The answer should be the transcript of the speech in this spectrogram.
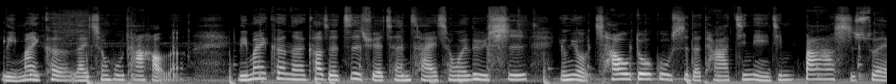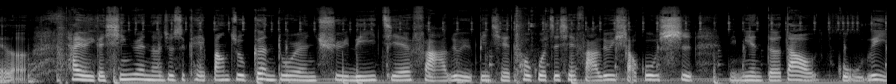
李麦克来称呼他好了。李麦克呢，靠着自学成才，成为律师，拥有超多故事的他，今年已经八十岁了。他有一个心愿呢，就是可以帮助更多人去理解法律，并且透过这些法律小故事里面得到鼓励。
